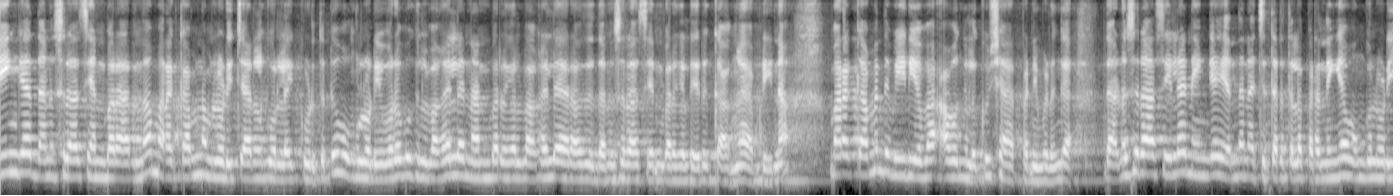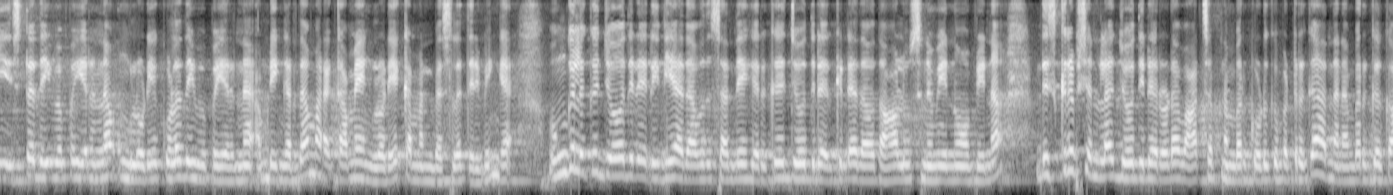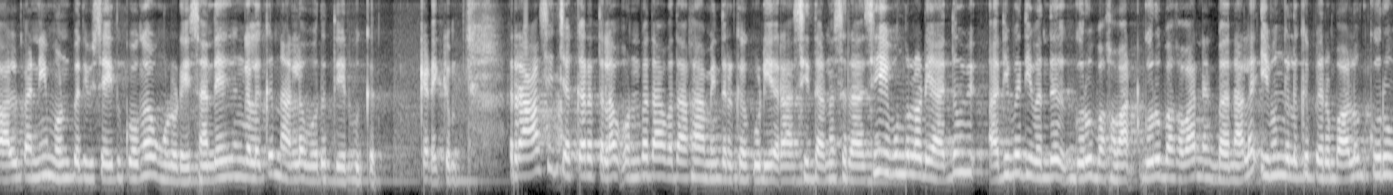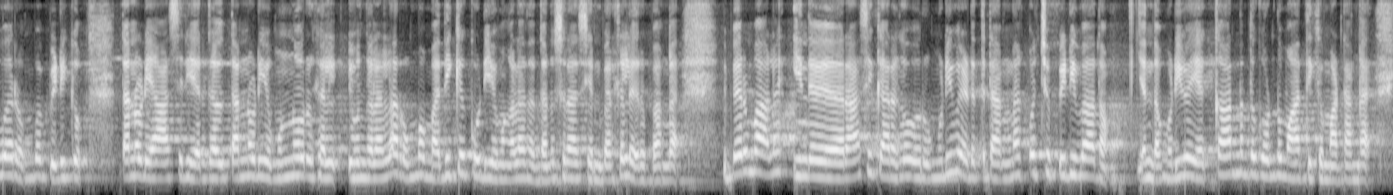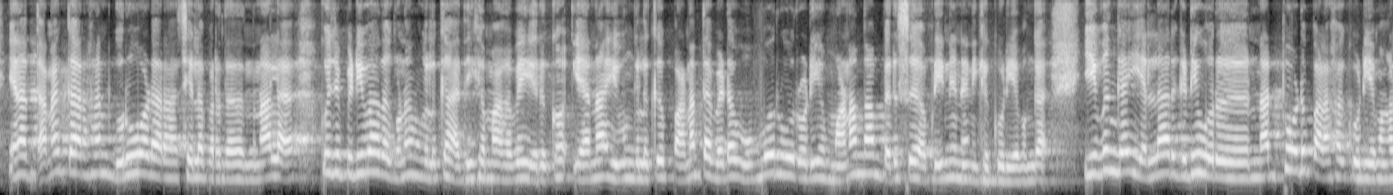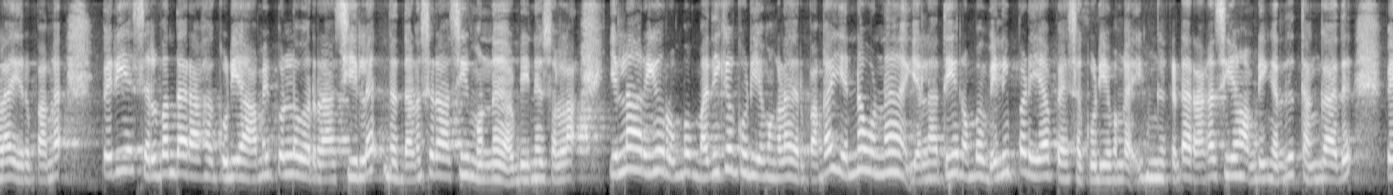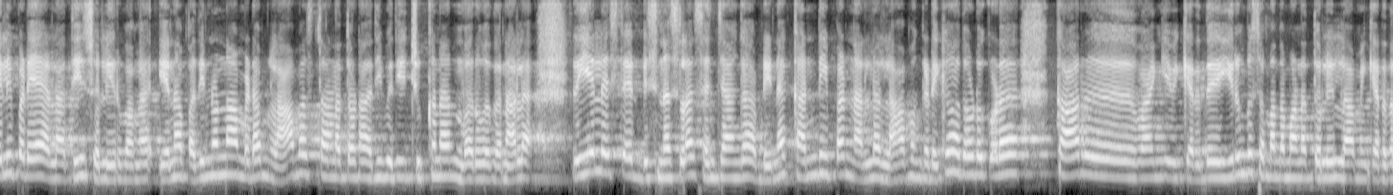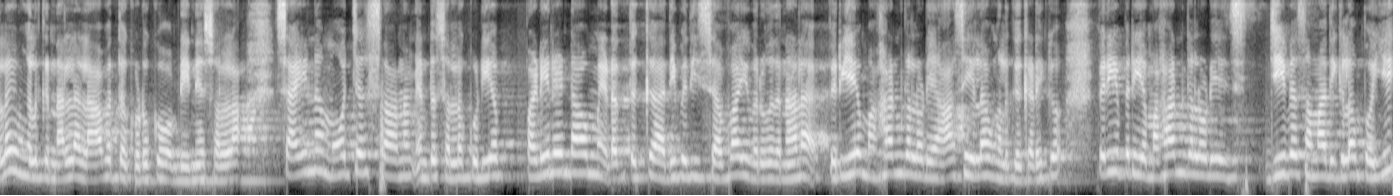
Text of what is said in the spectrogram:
நீங்கள் தனுசு ராசி என்பராக இருந்தால் மறக்காமல் நம்மளுடைய சேனலுக்கு ஒரு லைக் கொடுத்துட்டு உங்களுடைய உறவுகள் வகையில் நண்பர்கள் வகையில் யாராவது தனுசு ராசி என்பர்கள் இருக்காங்க அப்படின்னா மறக்காமல் இந்த வீடியோவை அவங்களுக்கும் ஷேர் பண்ணிவிடுங்க. தனுசு ராசியில் நீங்கள் எந்த நட்சத்திரத்தில் பிறந்தீங்க உங்களுடைய இஷ்ட தெய்வ பெயர் என்ன உங்களுடைய குலதெய்வ பெயர் என்ன அப்படிங்கிறத மறக்காமல் எங்களுடைய கமெண்ட் பாக்ஸில் தெரிவிங்க. உங்களுக்கு ஜோதிட ரீதியாக ஏதாவது சந்தேகம் இருக்குது ஜோதிடர்கிட்ட ஏதாவது ஆலோசனை வேணும் அப்படின்னா டிஸ்கிரிப்ஷனில் ஜோதிடரோட வாட்ஸ்அப் நம்பர் கொடுக்கப்பட்டிருக்கு. அந்த நம்பருக்கு கால் பண்ணி முன்பதிவு செய்துக்கோங்க. உங்களுடைய சந்தேகங்களுக்கு நல்ல ஒரு தீர்வுக்கு. கிடைக்கும். ராசி சக்கரத்தில் ஒன்பதாவதாக அமைந்திருக்கக்கூடிய ராசி தனுசு ராசி இவங்களுடைய அது அதிபதி வந்து குரு பகவான். குரு பகவான் என்பதனால இவங்களுக்கு பெரும்பாலும் குருவை ரொம்ப பிடிக்கும். தன்னுடைய ஆசிரியர்கள் தன்னுடைய முன்னோர்கள் இவங்களெல்லாம் ரொம்ப மதிக்கக்கூடியவங்களாம் அந்த தனுசு ராசி என்பர்கள் இருப்பாங்க. பெரும்பாலும் இந்த ராசிக்காரங்க ஒரு முடிவு எடுத்துட்டாங்கன்னா கொஞ்சம் பிடிவாதம். இந்த முடிவை எக்காரணத்தை கொண்டு மாற்றிக்க மாட்டாங்க. ஏன்னா தனக்காரகன் குருவோட ராசியில் பிறந்ததுனால கொஞ்சம் பிடிவாத குணம் இவங்களுக்கு அதிகமாகவே இருக்கும். ஏன்னா இவங்களுக்கு பணத்தை விட ஒவ்வொருவருடைய மனம்தான் பெருசு அப்படின்னு நினைக்கக்கூடியவங்க. இவங்க எல்லாருக்கிட்டையும் ஒரு நட்போடு பழகக்கூடியவங்களாக இருப்பாங்க. பெரிய செல்வந்தராகக்கூடிய அமைப்புள்ள ஒரு ராசியில் இந்த தனுசு ராசியும் ஒன்று அப்படின்னு சொல்லலாம். எல்லாரையும் ரொம்ப மதிக்கக்கூடியவங்களாக இருப்பாங்க. என்ன ஒன்று எல்லாத்தையும் ரொம்ப வெளிப்படையாக பேசக்கூடியவங்க. இவங்கக்கிட்ட ரகசியம் அப்படிங்கிறது தங்காது. வெளிப்படையாக எல்லாத்தையும் சொல்லிடுவாங்க ஏன்னா பதினொன்றாம் இடம் லாபஸ்தானத்தோட அதிபதி சுக்கனன் வருவதனால ரியல் எஸ்டேட் பிஸ்னஸ்லாம் செஞ்சாங்க அப்படின்னா கண்டிப்பாக நல்ல லாபம் கிடைக்கும். அதோடு கூட காரு வாங்கி விற்கிறது இரும்பு சம்மந்தமான தொழில் அமைக்கிறதெல்லாம் இவங்களுக்கு நல்ல லாபத்தை கொடுக்கும் அப்படின்னே சொல்லலாம். சைன மோட்சஸ்தானம் என்று சொல்லக்கூடிய பனிரெண்டாம் இடத்துக்கு அதிபதி செவ்வாய் வருவதனால பெரிய மகான்களுடைய ஆசையெல்லாம் அவங்களுக்கு கிடைக்கும். பெரிய பெரிய மகான்களுடைய ஜீவ சமாதிக்கெல்லாம் போய்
